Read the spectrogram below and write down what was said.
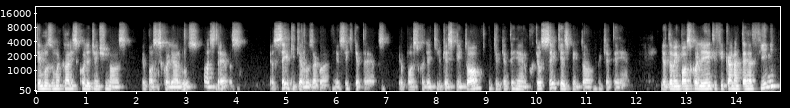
temos uma clara escolha diante de nós. Eu posso escolher a luz ou as trevas. Eu sei o que é luz agora, eu sei o que é trevas. Eu posso escolher aquilo que é espiritual e aquilo que é terreno, porque eu sei que é espiritual e que é terreno. E eu também posso escolher entre ficar na terra firme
